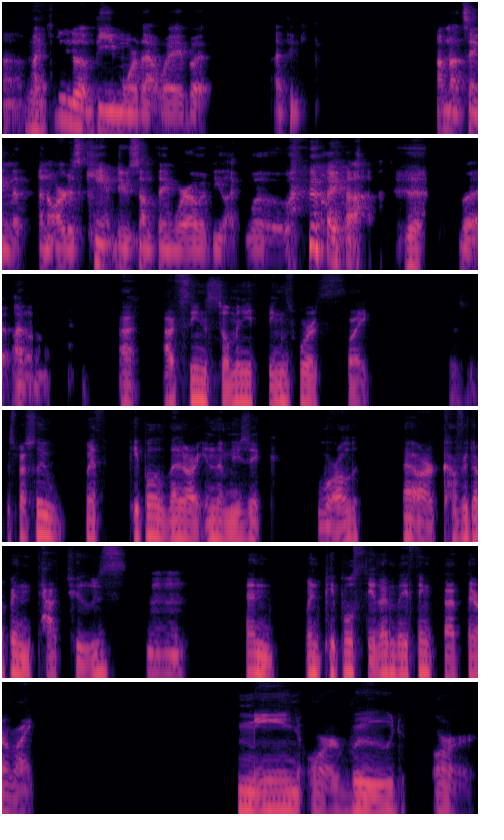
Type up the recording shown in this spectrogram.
um, i tend to be more that way but i think i'm not saying that an artist can't do something where i would be like whoa like, uh, Yeah. but i don't know I I've seen so many things where it's like, especially with people that are in the music world that are covered up in tattoos, hmm and when people see them, they think that they're like mean or rude or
